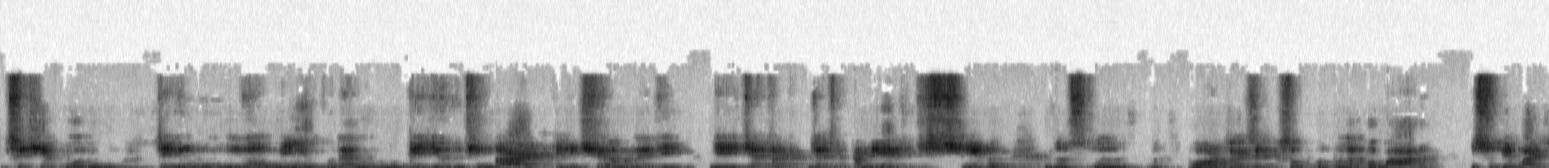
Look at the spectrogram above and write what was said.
você tinha todo, teve um, um aumento né, no, no, período de embarque, que a gente chama, né, de, de, de atracamento, de estiva dos, dos, dos portos, a execução ficou toda tomada e subiu mais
